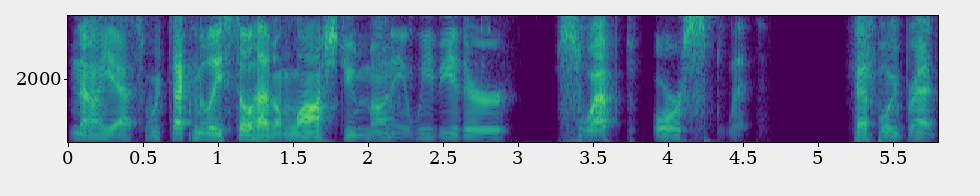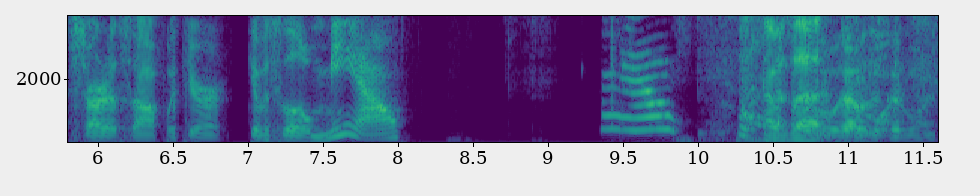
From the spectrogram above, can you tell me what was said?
No, yeah, so we technically still haven't lost you money. We've either swept or split. Bet Boy Brad, start us off with your give us a little meow. Meow. That was a- Ooh, that was a good one.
